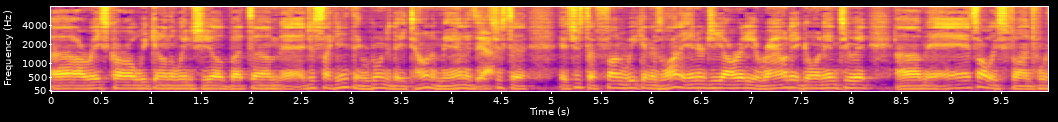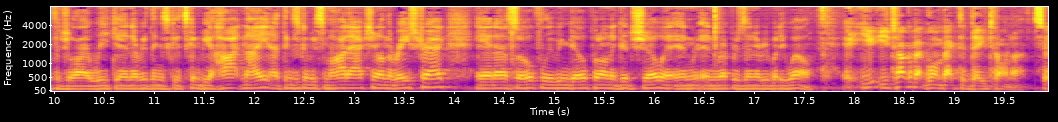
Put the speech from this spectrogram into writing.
uh, our race car all weekend on the windshield. But um, eh, just like anything, we're going to Daytona, man. It's, yeah. it's, just a it's just a fun weekend. There's a lot of energy already around it going into it. Um, eh, it's always fun. Fourth of July weekend, everything's it's going to be a hot night. I think there's going to be some hot action on the racetrack, and uh, so hopefully we can go put on a good show and, and represent everybody well. You, you, talk about going back to Daytona, so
